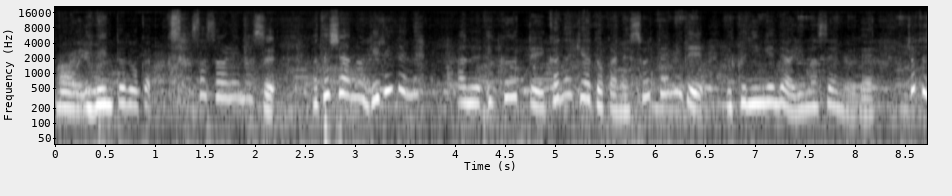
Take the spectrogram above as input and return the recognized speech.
もうイベントとかたくさん誘われます。私はあの義理でねあの行くって行かなきゃとかねそういった意味で行く人間ではありませんのでちょっと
